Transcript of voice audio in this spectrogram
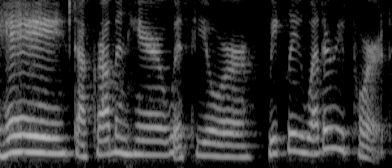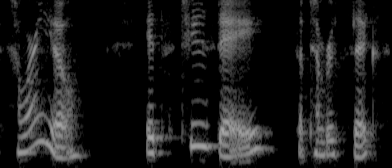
hey, Doc Robin here with your weekly weather report. How are you? It's Tuesday, September 6th.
